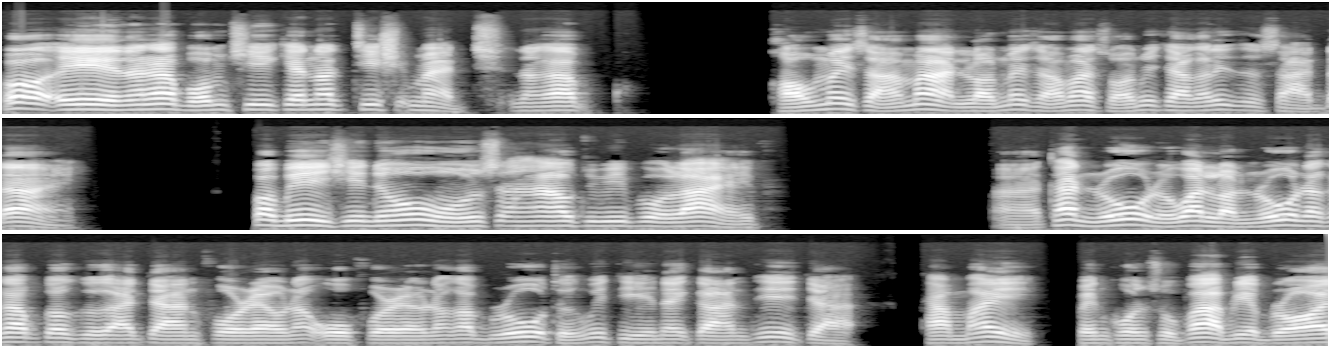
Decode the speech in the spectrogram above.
ข้อ A นะครับผม she cannot teach math นะครับ เขาไม่สามารถหล่อนไม่สามารถสอนวิชาคณิตศาสตร์ได้ข้อ B she knows how to be polite ท่านรู้หรือว่าหล่อนรู้นะครับ ก็คืออาจารย์ฟอร์เรลนะโอฟอร์เรลนะครับ รู้ถึงวิธีในการที่จะทำให้เป็นคนสุภาพเรียบร้อย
